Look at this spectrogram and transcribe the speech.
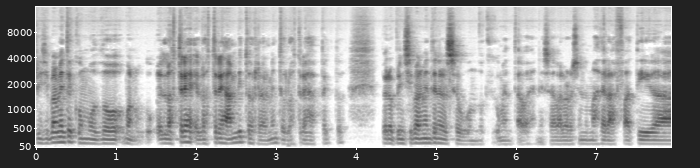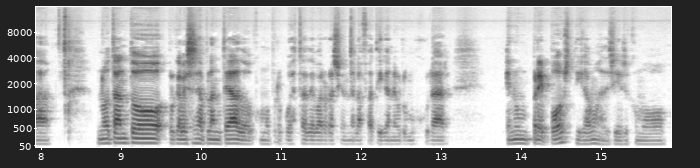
principalmente como dos, bueno, en los, tres, en los tres ámbitos realmente, los tres aspectos, pero principalmente en el segundo que comentabas, en esa valoración más de la fatiga, no tanto, porque a veces se ha planteado como propuesta de valoración de la fatiga neuromuscular en un pre-post, digamos, es decir, como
